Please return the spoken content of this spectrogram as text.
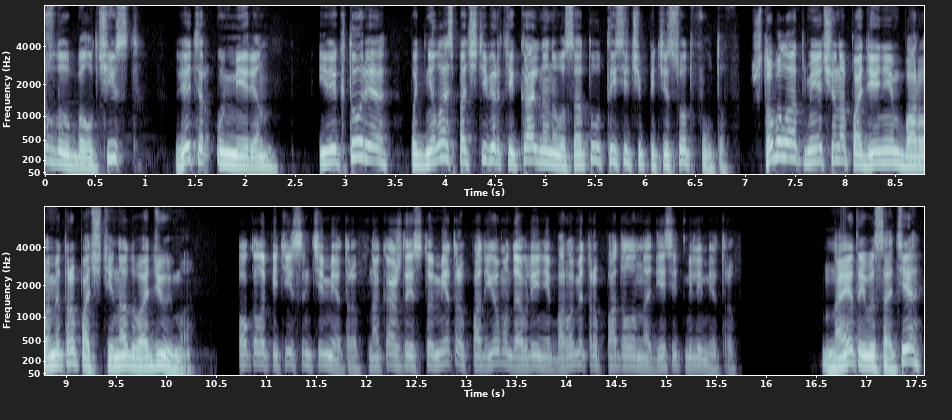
Воздух был чист, ветер умерен, и Виктория поднялась почти вертикально на высоту 1500 футов, что было отмечено падением барометра почти на 2 дюйма. Около 5 сантиметров. На каждые 100 метров подъема давление барометра падало на 10 миллиметров. На этой высоте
